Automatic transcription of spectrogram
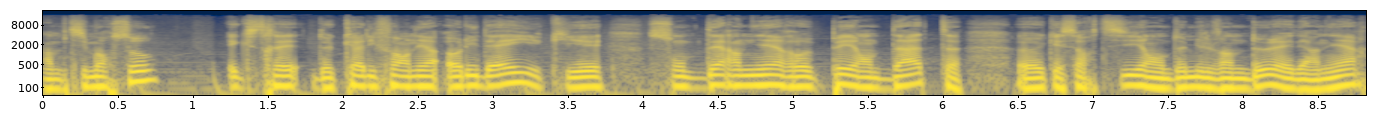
Un petit morceau extrait de California Holiday qui est son dernier EP en date euh, qui est sorti en 2022 l'année dernière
